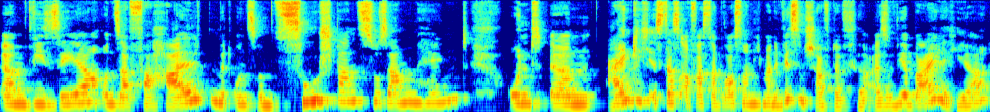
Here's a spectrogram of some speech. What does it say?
ähm, wie sehr unser Verhalten mit unserem Zustand zusammenhängt und ähm, eigentlich ist das auch was, da brauchst du noch nicht mal eine Wissenschaft dafür. Also wir beide hier,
